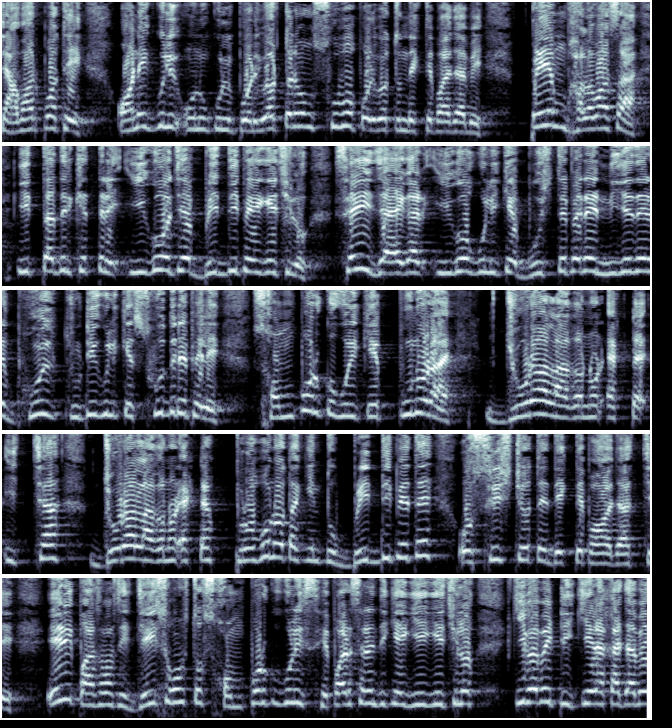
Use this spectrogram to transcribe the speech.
যাওয়ার পথে অনেকগুলি অনুকূল পরিবর্তন এবং শুভ পরিবর্তন দেখতে পাওয়া যাবে। প্রেম, ভালোবাসা ইত্যাদির ক্ষেত্রে ইগো যে বৃদ্ধি পেয়ে গেছিল সেই জায়গার ইগোগুলিকে বুঝতে পেরে নিজেদের ভুল ত্রুটিগুলিকে শুধরে ফেলে সম্পর্কগুলিকে পুনরায় জোড়া লাগানোর একটা ইচ্ছা, জোড়া লাগানোর একটা প্রবণতা কিন্তু বৃদ্ধি পেতে ও সৃষ্টি হতে দেখতে পাওয়া যাচ্ছে। এরই পাশাপাশি যেই সমস্ত সম্পর্কগুলি সেপারেশনের দিকে এগিয়ে গিয়েছিল, কীভাবে টিকিয়ে রাখা যাবে,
